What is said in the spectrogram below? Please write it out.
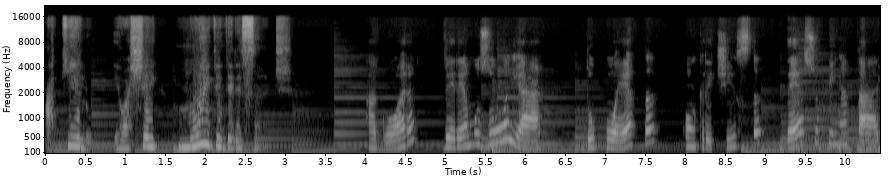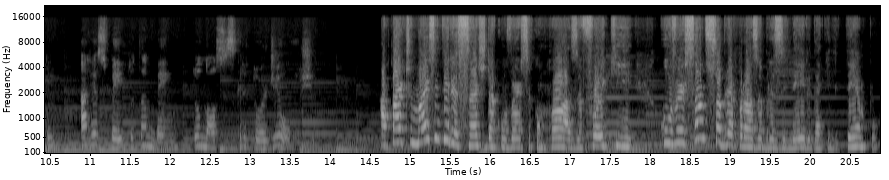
Aquilo eu achei muito interessante. Agora veremos o olhar do poeta concretista Décio Pinhatari a respeito também do nosso escritor de hoje. A parte mais interessante da conversa com Rosa foi que, conversando sobre a prosa brasileira daquele tempo,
